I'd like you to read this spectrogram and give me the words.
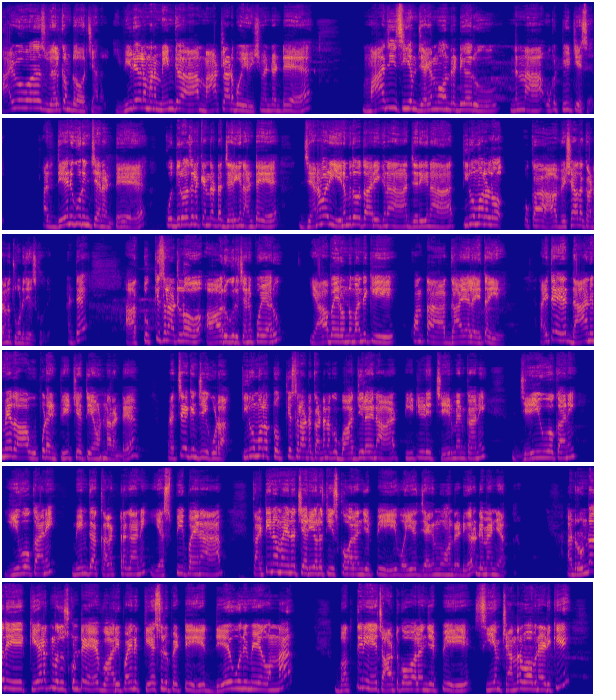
Hi viewers welcome to our channel ఈ వీడియోలో మనం మెయిన్గా మాట్లాడబోయే విషయం ఏంటంటే మాజీ సీఎం జగన్మోహన్ రెడ్డి గారు నిన్న ఒక ట్వీట్ చేశారు. అది దేని గురించి అనంటే కొద్ది రోజుల కిందట జరిగిన అంటే జనవరి ఎనిమిదో తారీఖున జరిగిన తిరుమలలో ఒక విషాద ఘటన చోటు చేసుకుంది. అంటే ఆ తొక్కిసలాటలో ఆరుగురు చనిపోయారు. యాభై రెండు మందికి కొంత గాయాలు అయితే అయ్యాయి. అయితే దాని మీద ఇప్పుడు ఆయన ట్వీట్ చేస్తే ఏమంటున్నారంటే ప్రత్యేకించి కూడా తిరుమల తొక్కిసలాట ఘటనకు బాధ్యులైన టీటీడీ చైర్మన్ కానీ జేఈఓ కానీ ఈఓ కానీ మెయిన్గా కలెక్టర్ కానీ ఎస్పీ పైన కఠినమైన చర్యలు తీసుకోవాలని చెప్పి వైఎస్ జగన్మోహన్ రెడ్డి గారు డిమాండ్ చేస్తారు. అండ్ రెండోది కీలకంగా చూసుకుంటే వారిపైన కేసులు పెట్టి దేవుని మీద ఉన్న భక్తిని చాటుకోవాలని చెప్పి సీఎం చంద్రబాబు నాయుడికి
